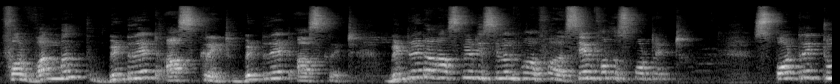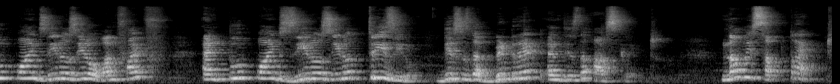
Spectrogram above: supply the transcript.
For one month, bid rate, ask rate, bid rate, ask rate. Bid rate and ask rate is same for, for, same for the spot rate. Spot rate 2.0015 and 2.0030. This is the bid rate and this is the ask rate. Now we subtract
